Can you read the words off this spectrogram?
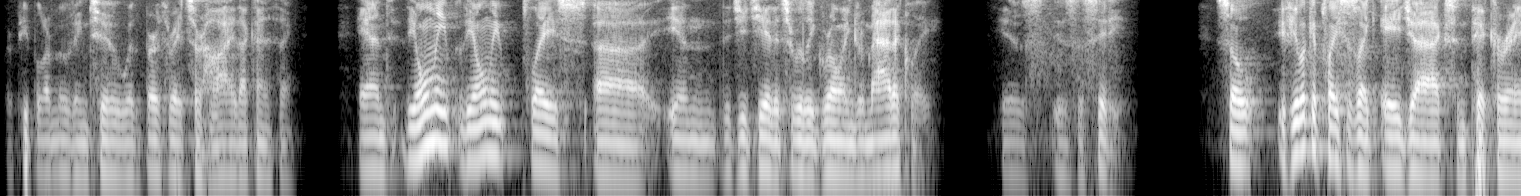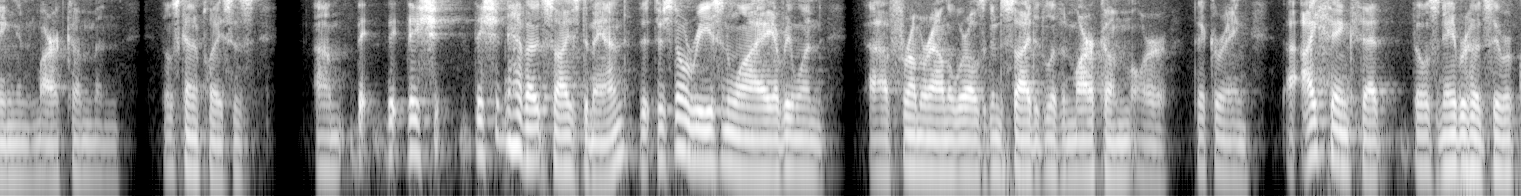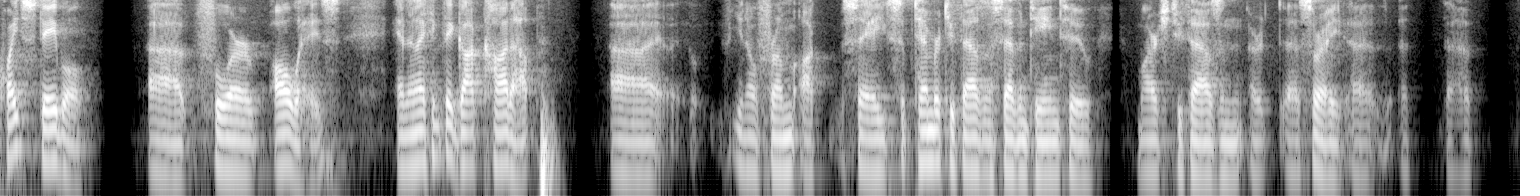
where people are moving to, where the birth rates are high, that kind of thing. And the only, the only place uh, in the GTA that's really growing dramatically is, is the city. So if you look at places like Ajax and Pickering and Markham and those kind of places, um, they, they, they, sh- they shouldn't have outsized demand. There's no reason why everyone uh, from around the world is going to decide to live in Markham or Pickering. I think that those neighborhoods they were quite stable uh, for always, and then I think they got caught up. Uh, you know, from uh, say September 2017 to March 2000, or uh, sorry,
